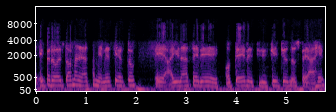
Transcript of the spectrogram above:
eh, pero de todas maneras también es cierto, eh, hay una serie de hoteles y sitios de hospedaje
